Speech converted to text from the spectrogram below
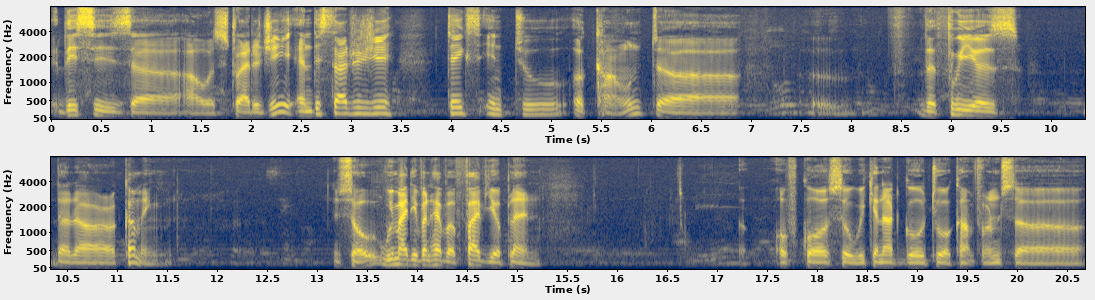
This is uh, our strategy, and this strategy takes into account uh, the three years that are coming. So we might even have a five year plan. Of course, we cannot go to a conference uh,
